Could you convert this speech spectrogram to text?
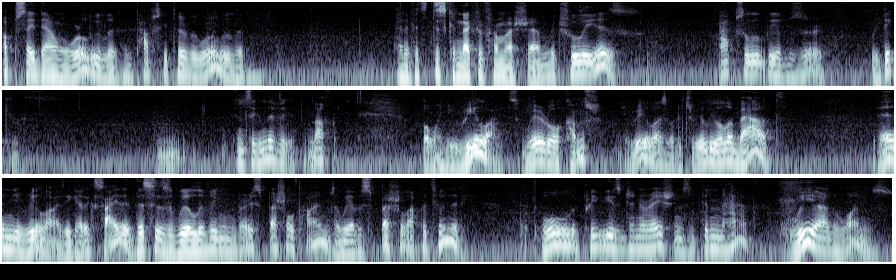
upside down world we live in, topsy-turvy world we live in. And if it's disconnected from Hashem, it truly is absolutely absurd, ridiculous, insignificant, nothing. But when you realize where it all comes from, you realize what it's really all about, then you realize, you get excited. This is, we're living in very special times, and we have a special opportunity that all the previous generations didn't have. We are the ones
